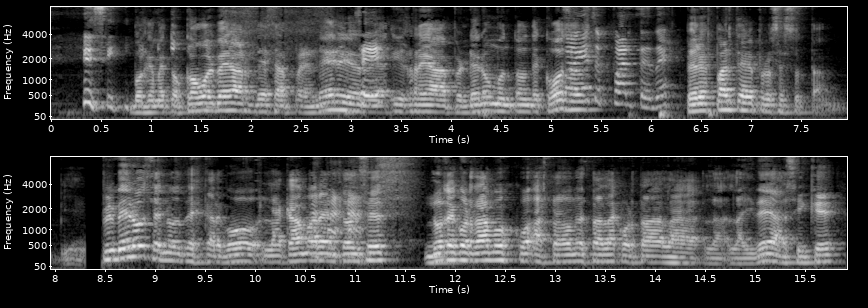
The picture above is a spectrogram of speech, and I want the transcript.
sí. Porque me tocó volver a desaprender y, Sí. re- y reaprender un montón de cosas. Pero eso es parte de. Pero es parte del proceso también. Primero se nos descargó la cámara, entonces no recordamos hasta dónde está la cortada la, la- la idea, así que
